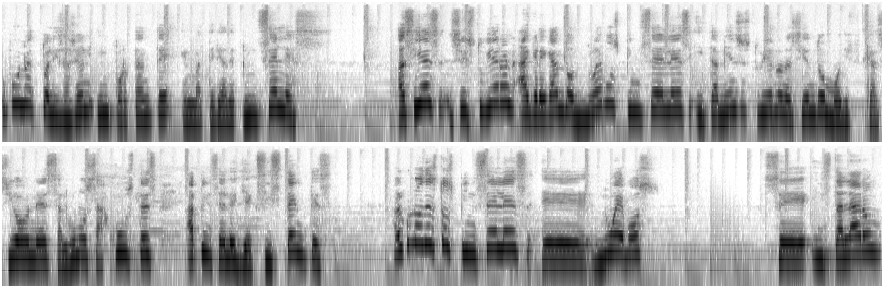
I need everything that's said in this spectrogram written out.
hubo una actualización importante en materia de pinceles. Así es, se estuvieron agregando nuevos pinceles y también se estuvieron haciendo modificaciones, algunos ajustes a pinceles ya existentes. Algunos de estos pinceles eh, nuevos se instalaron,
